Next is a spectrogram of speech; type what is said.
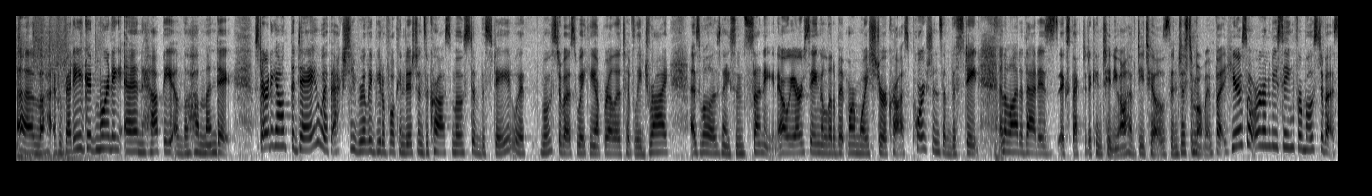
Aloha, everybody. Good morning and happy Aloha Monday. Starting out the day with actually really beautiful conditions across most of the state, with most of us waking up relatively dry as well as nice and sunny. Now, we are seeing a little bit more moisture across portions of the state, and a lot of that is expected to continue. I'll have details in just a moment. But here's what we're going to be seeing for most of us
